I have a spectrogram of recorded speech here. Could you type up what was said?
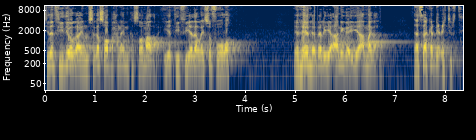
Sida fideoga aynu isaga soo baxnay iminka soomaadar iyo tifiyada laysu fuulo. Ee reer hebel iyo aniga iyo annaga taasaa ka dhici jirtay.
